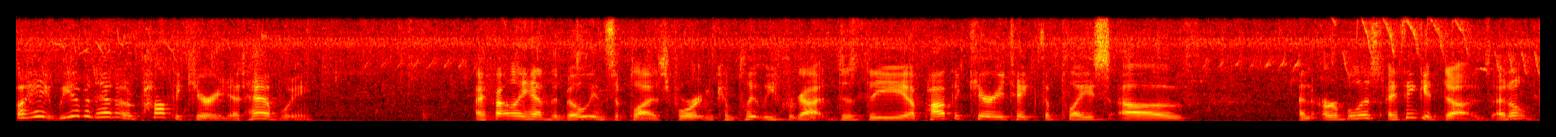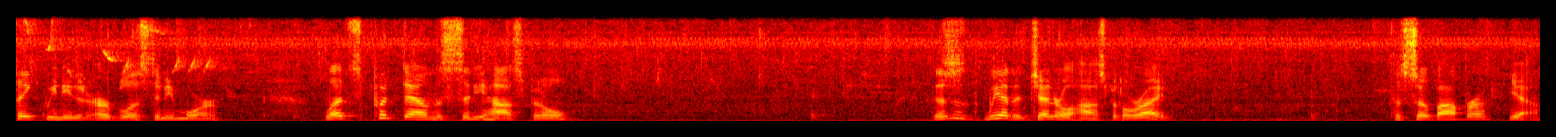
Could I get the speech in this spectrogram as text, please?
Oh hey, we haven't had an apothecary yet, have we? I finally have the building supplies for it and completely forgot. Does the apothecary take the place of an herbalist? I think it does. I don't think we need an herbalist anymore. Let's put down the city hospital. This is we had a general hospital, right? The soap opera? Yeah.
